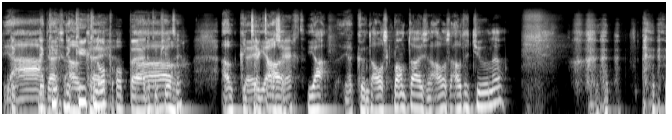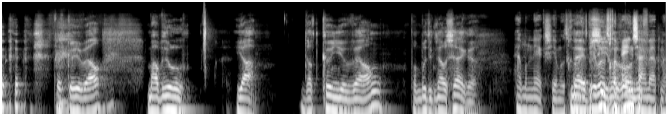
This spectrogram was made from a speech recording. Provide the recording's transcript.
Ja, de, de. Q-knop op eh, de Oh, computer. Die trekt ja, alles recht. Ja, je kunt alles quantizen en alles autotunen. dat kun je wel. Maar ik bedoel, ja, dat kun je wel. Wat moet ik nou zeggen? Helemaal niks. Je moet gewoon, Nee, je precies, moet maar gewoon gewoon eens zijn met me.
